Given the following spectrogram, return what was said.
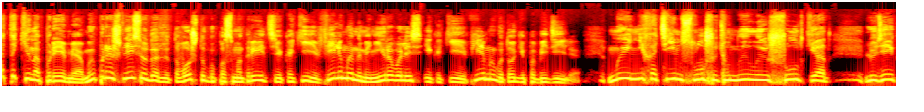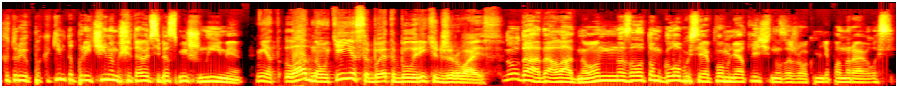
Это кинопремия. Мы пришли сюда для того, чтобы посмотреть, какие фильмы номинировались и какие фильмы в итоге победили. Мы не хотим слушать унылые шутки от людей, которые по каким-то причинам считают себя смешными. Нет, ладно, окей, если бы это был Рики Джервайс. Ну да, да, ладно. Он на «Золотом глобусе», я помню, отлично зажег. Мне понравилось.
